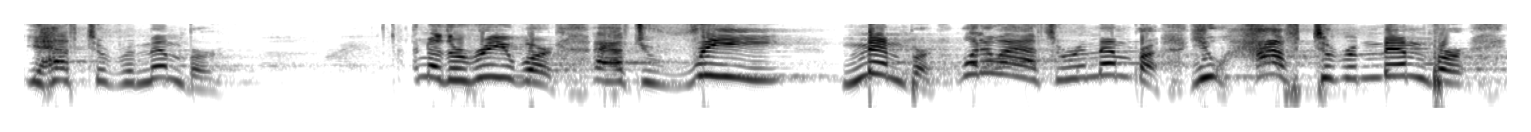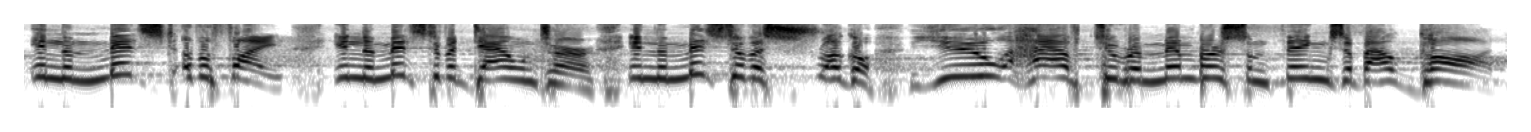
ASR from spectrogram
you have to remember. Another reword. I have to remember. What do I have to remember? You have to remember in the midst of a fight, in the midst of a downturn, in the midst of a struggle, you have to remember some things about God.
